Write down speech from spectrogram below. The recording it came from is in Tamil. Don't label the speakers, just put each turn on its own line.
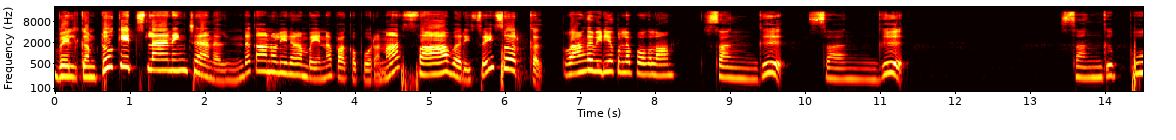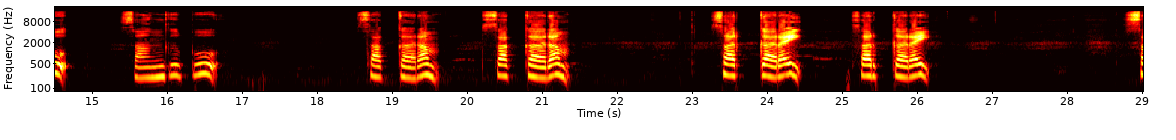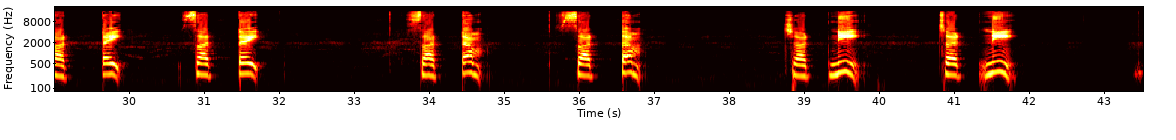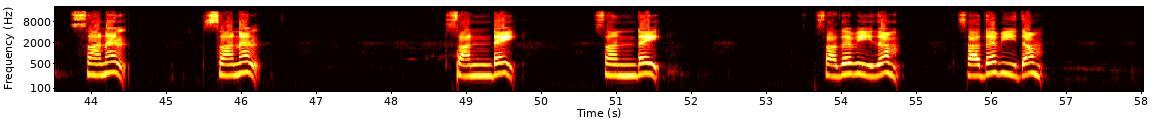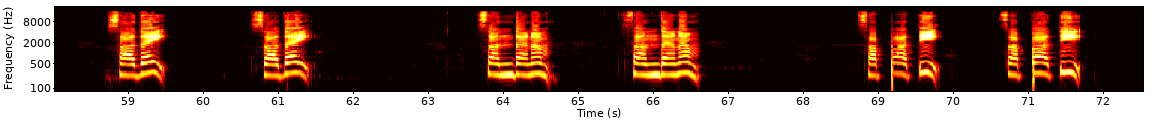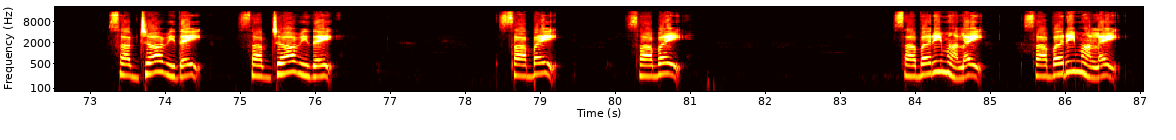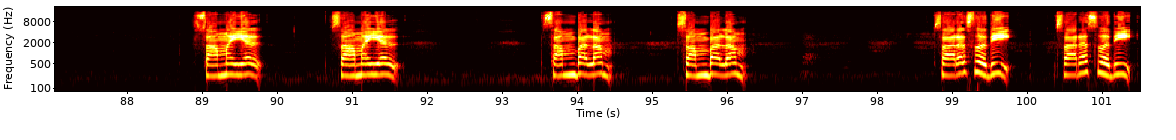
Welcome to kids learning channel இந்த காணொளியில் நம்ம என்ன பார்க்க போறோம்னா சா வரிசை சொற்கள். வாங்க வீடியோக்குள்ள போகலாம். சங்கு சங்கு சங்குப்பூ சங்குப்பூ சக்கரம் சக்கரம் சர்க்கரை சர்க்கரை சட்டை சட்டை சட்டம் சட்டம் சட்னி சட்னி சணல் சணல் சண்டை சண்டை சதவீதம் சதவீதம் சதை சதை. சந்தனம். சந்தனம். சப்பாத்தி. சப்பாத்தி. சப்ஜா விதை சப்ஜா விதை சபை. சபை. சபரிமலை. சபரிமலை. சமையல். சமையல். சம்பளம். சம்பளம். சரஸ்வதி. சரஸ்வதி.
